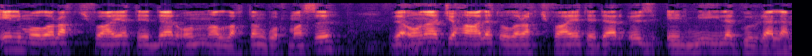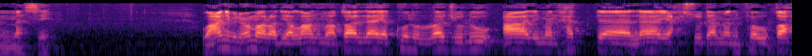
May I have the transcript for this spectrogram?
elm olaraq kifayət edər onun Allahdan qorxması və ona cəhalət olaraq kifayət edər öz elmi ilə qürrələnməsi. Və an ibn Umar radiyallahu anhuma qal la yakunur raculu aliman hatta la yahsuda man fawqah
